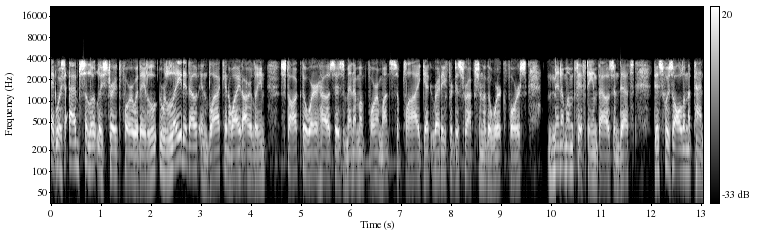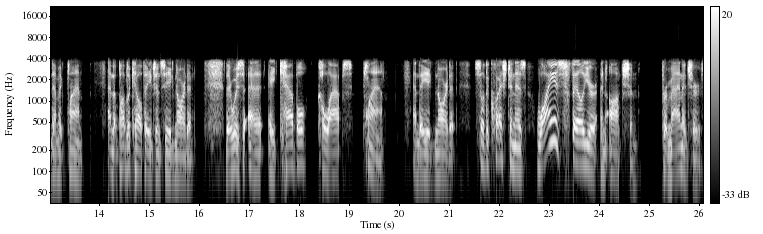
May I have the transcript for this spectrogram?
It was absolutely straightforward. They laid it out in black and white, Arlene. Stock the warehouses, minimum four months supply, get ready for disruption of the workforce, minimum 15,000 deaths. This was all in the pandemic plan. And the Public Health Agency ignored it. There was a, a collapse plan, and they ignored it. So the question is why is failure an option for managers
